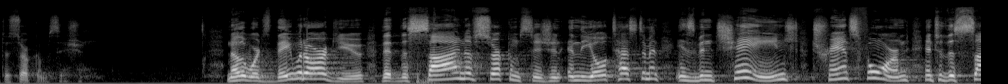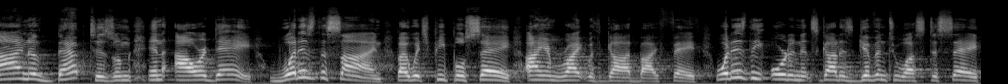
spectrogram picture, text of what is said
to circumcision. In other words, they would argue that the sign of circumcision in the Old Testament has been changed, transformed into the sign of baptism in our day. What is the sign by which people say, I am right with God by faith? What is the ordinance God has given to us to say,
